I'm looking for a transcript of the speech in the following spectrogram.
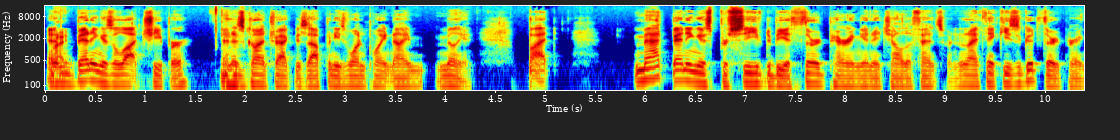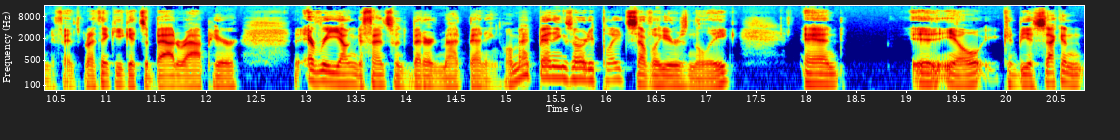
and right. Benning is a lot cheaper, and mm-hmm. his contract is up, and he's 1.9 million. But Matt Benning is perceived to be a third pairing NHL defenseman, and I think he's a good third pairing defenseman. I think he gets a bad rap here. Every young defenseman's better than Matt Benning. Well, Matt Benning's already played several years in the league, and uh, you know can be a second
